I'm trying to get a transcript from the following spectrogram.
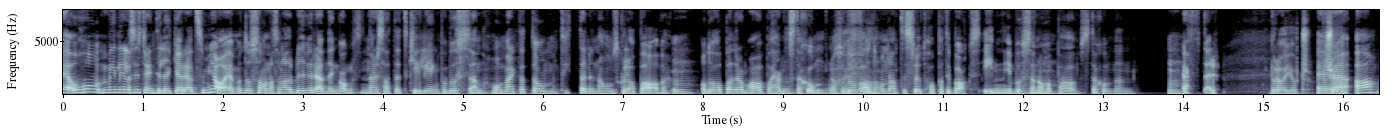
Eh, och hon, min lilla syster är inte lika rädd som jag är, men då sa hon att hon hade blivit rädd en gång när det satt ett killgäng på bussen och märkte att de tittade när hon skulle hoppa av. Mm. Och då hoppade de av på hennes station. Ja, så då fan. valde hon att till slut hoppa tillbaks in i bussen och hoppa av stationen Mm. efter. Bra gjort, tror Eh, jag. ja,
